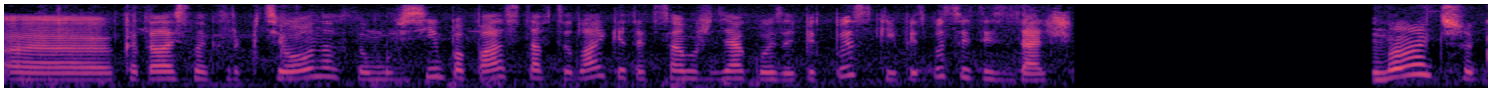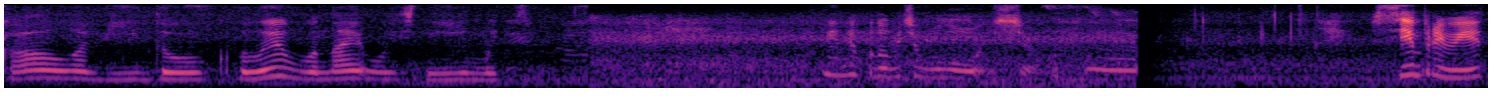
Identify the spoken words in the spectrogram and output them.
е, каталась на атракціонах. Тому всім папа, ставте лайки. Так само ж дякую за підписки і підписуйтесь далі. Вона чекала відео, коли вона його зніметь. Мені не подобається волосся. Всім привіт!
